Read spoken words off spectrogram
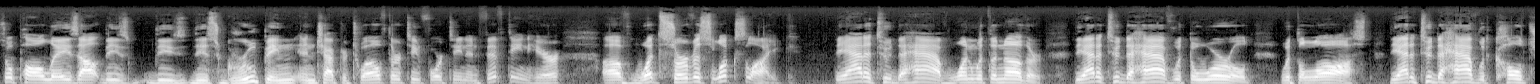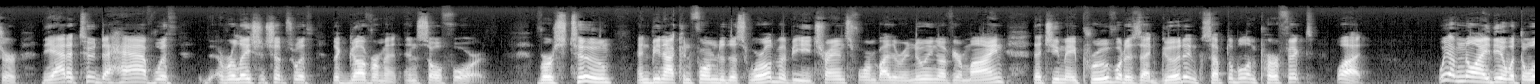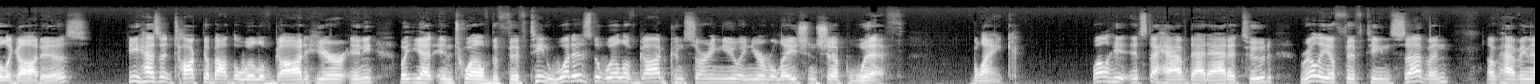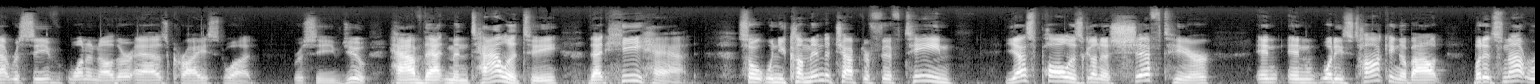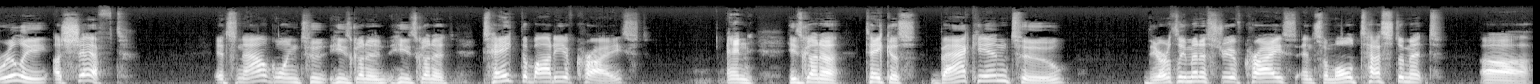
So Paul lays out these, these, this grouping in chapter 12, 13, 14, and 15 here of what service looks like. The attitude to have one with another, the attitude to have with the world, with the lost, the attitude to have with culture, the attitude to have with relationships with the government, and so forth. Verse 2 And be not conformed to this world, but be transformed by the renewing of your mind, that ye may prove what is that good and acceptable and perfect. What? We have no idea what the will of God is. He hasn't talked about the will of God here any, but yet in 12 to 15, what is the will of God concerning you and your relationship with blank? Well, it's to have that attitude, really of 15:7 of having that receive one another as Christ what? Received you. Have that mentality that he had. So when you come into chapter 15, yes, Paul is going to shift here in, in what he's talking about, but it's not really a shift. It's now going to, he's going to, he's going to take the body of Christ and he's going to take us back into the earthly ministry of Christ and some Old Testament uh,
